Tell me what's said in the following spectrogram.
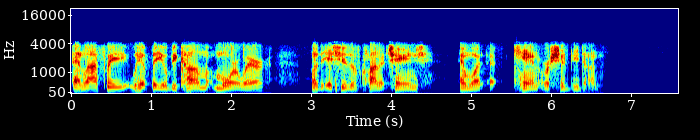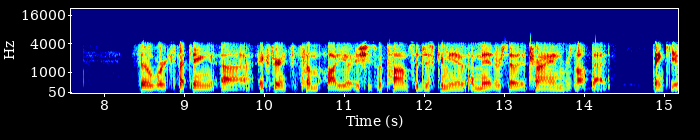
And lastly, we hope that you'll become more aware of the issues of climate change and what can or should be done. So we're expecting uh, experiencing some audio issues with Tom, so just give me a, a minute or so to try and resolve that. Thank you.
